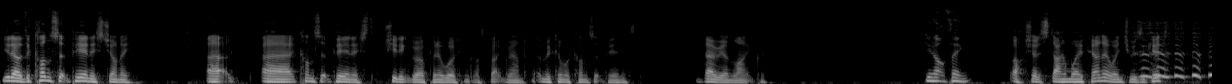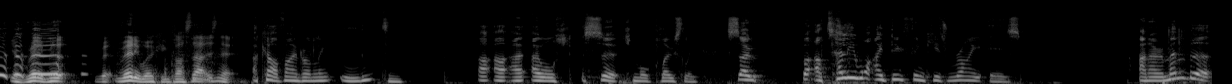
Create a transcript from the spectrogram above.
You know, the concert pianist Johnny, uh, uh, concert pianist. She didn't grow up in a working class background and become a concert pianist. Very unlikely. Do you not think? Well, she had a Steinway piano when she was a kid. yeah, really, re- really working class, that isn't it? I can't find her on link- LinkedIn. I, I, I- will search more closely. So, but I'll tell you what I do think is right is, and I remember,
